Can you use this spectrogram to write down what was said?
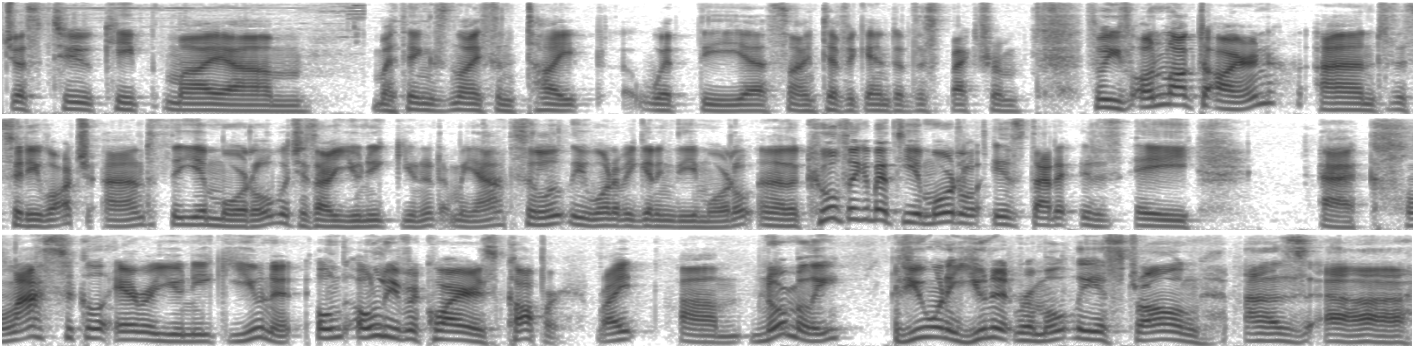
just to keep my um, my thing's nice and tight with the uh, scientific end of the spectrum. So we've unlocked Iron and the City Watch and the Immortal, which is our unique unit, and we absolutely want to be getting the Immortal. And the cool thing about the Immortal is that it is a a classical era unique unit only requires copper, right? Um, normally, if you want a unit remotely as strong as uh,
